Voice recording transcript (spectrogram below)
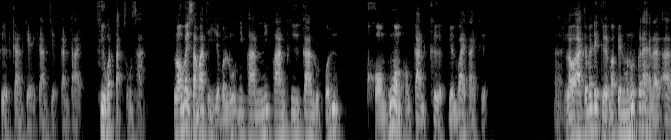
เกิดการแก่การเจ็บการตาย คือวัฏฏะสงสาร เราไม่สามารถที่จะบรรลุนิพพานนิพพานคือการหลุดพ้นของห่วงของการเกิดเวียนว่ายตายเกิดเราอาจจะไม่ได้เกิดมาเป็นมนุษย์ก็ได้เราอาจ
